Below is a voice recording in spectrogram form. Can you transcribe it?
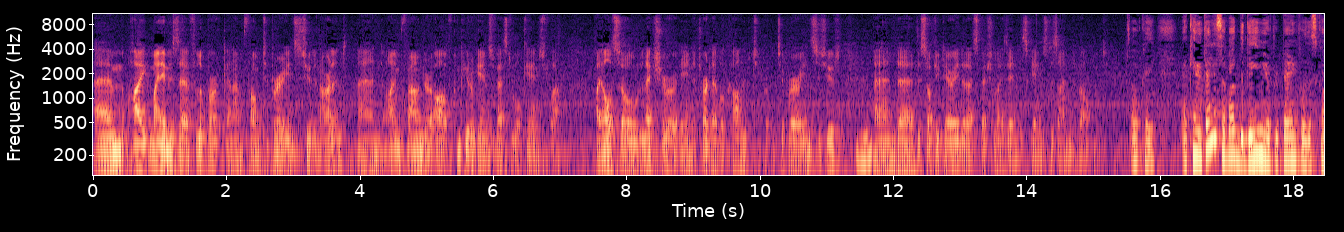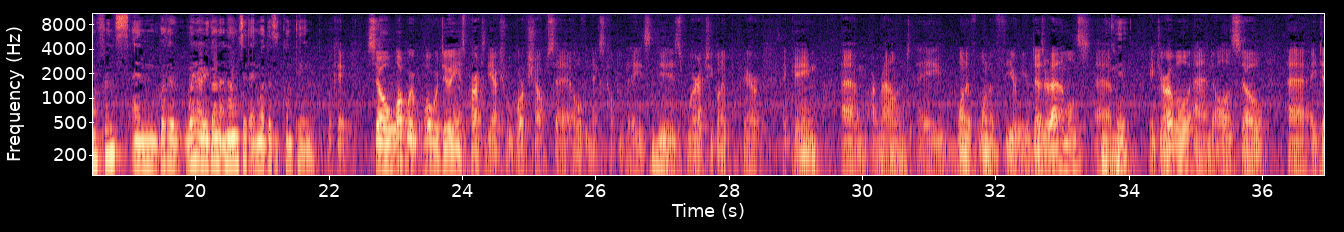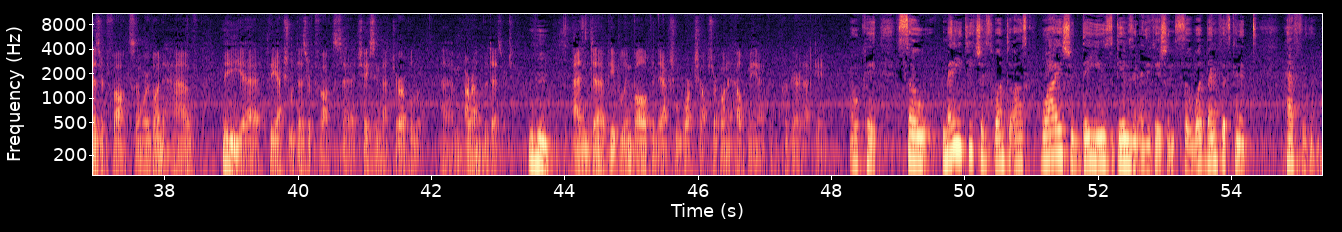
Um, hi, my name is uh, Philip Burke and I'm from Tipperary Institute in Ireland and I'm founder of Computer Games Festival GamesFleadh. I also lecture in a third level college, Tipper- Tipperary Institute, Mm-hmm. and uh, the subject area that I specialise in is games design and development. Okay. Uh, can you tell us about the game you're preparing for this conference and what are, when are you going to announce it and what does it contain? Okay, so what we're what we're doing as part of the actual workshops uh, over the next couple of days is we're actually going to prepare a game um, around a one of one of your, your desert animals, um, Okay. a gerbil, and also uh, a desert fox, and we're going to have the uh, the actual desert fox uh, chasing that gerbil um, around the desert. hmm And uh, people involved in the actual workshops are going to help me uh, prepare that game. Okay. So many teachers want to ask why should they use games in education? So what benefits can it have for them?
